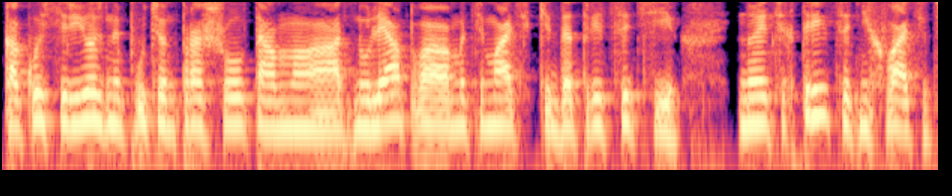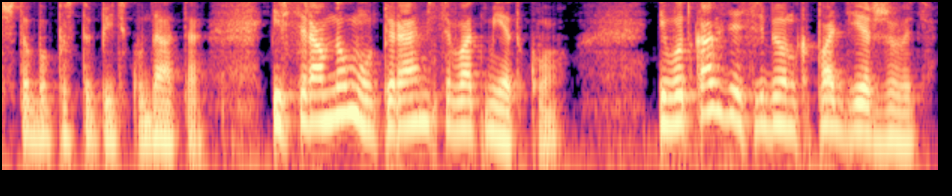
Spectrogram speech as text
какой серьезный путь он прошел там э, от нуля по математике до 30, но этих 30 не хватит, чтобы поступить куда-то. И все равно мы упираемся в отметку. И вот как здесь ребенка поддерживать?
